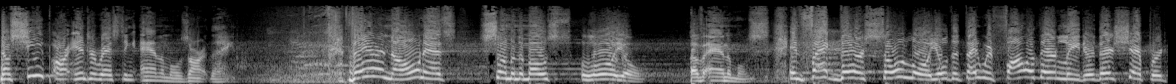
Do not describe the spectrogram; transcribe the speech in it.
Now, sheep are interesting animals, aren't they? They are known as some of the most loyal of animals. In fact, they are so loyal that they would follow their leader, their shepherd,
